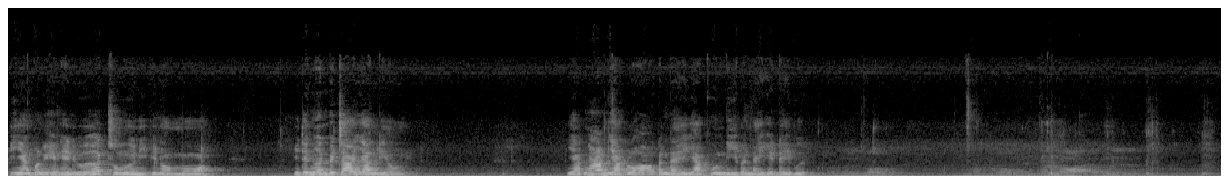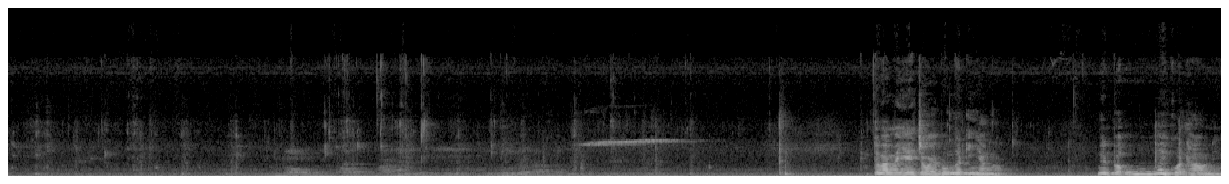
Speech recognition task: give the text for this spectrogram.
อีหยังเพิ่นก็เฮ็ดให้เบิดซุมื้อนี้พี่น้องหมอมีแต่เงินไปจ่ายอย่างเดียว อยากงามอยากรอปันไหนอยากหุ่นดีปันไหนเฮ็ดได้เบิด ว่าไม่ใช่จอยบ่เงินอีหยังหรอกเงินปะอู้ยคนเฮานี่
